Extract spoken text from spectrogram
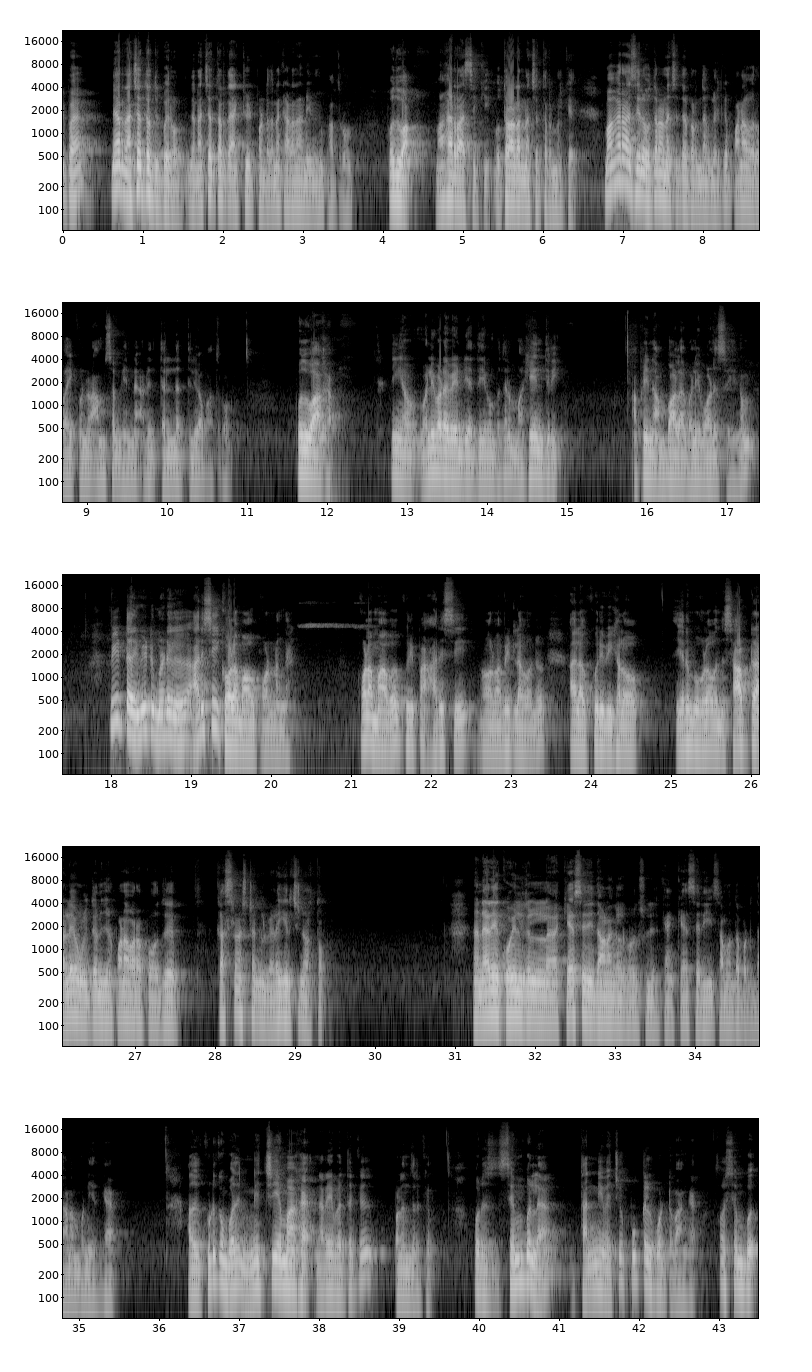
இப்போ நேரம் நட்சத்திரத்துக்கு போயிடுவோம். இந்த நட்சத்திரத்தை ஆக்டிவேட் பண்ணுறதுனா கடன் அடிவுன்னு பார்த்துருவோம். பொதுவாக மகர ராசிக்கு உத்திராட நட்சத்திரம் இருக்குது மகர ராசியில் உத்திராட நட்சத்திரம் பிறந்தவங்களுக்கு பண வருவாய் கொண்ட அம்சம் என்ன அப்படின்னு தெல்ல தெளிவாக பார்த்துருவோம். பொதுவாக நீங்கள் வழிபட வேண்டிய தெய்வம் பார்த்தீங்கன்னா மகேந்திரி அப்படின்னு அம்பாளை வழிபாடு செய்யணும். வீட்டை வீட்டுக்கு முன்னாடி அரிசி கோலமாவு போடணுங்க. கோலமாவு குறிப்பாக அரிசி கோலமாவு வீட்டில் வந்து அதில் குருவிகளோ எறும்புகளோ வந்து சாப்பிட்டாலே உங்களுக்கு தெரிஞ்ச பணம் வரப்போகுது. கஷ்ட நஷ்டங்கள் விலகிருச்சுன்னு அர்த்தம். நான் நிறைய கோயில்களில் கேசரி தானங்கள் கொடுக்க சொல்லியிருக்கேன். கேசரி சம்மந்தப்பட்ட தானம் பண்ணியிருக்கேன். அது கொடுக்கும்போது நிச்சயமாக நிறைய பேர்த்துக்கு பலந்திருக்கு ஒரு செம்பில் தண்ணி வச்சு பூக்கள் போட்டுவாங்க. ஒரு செம்பு.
